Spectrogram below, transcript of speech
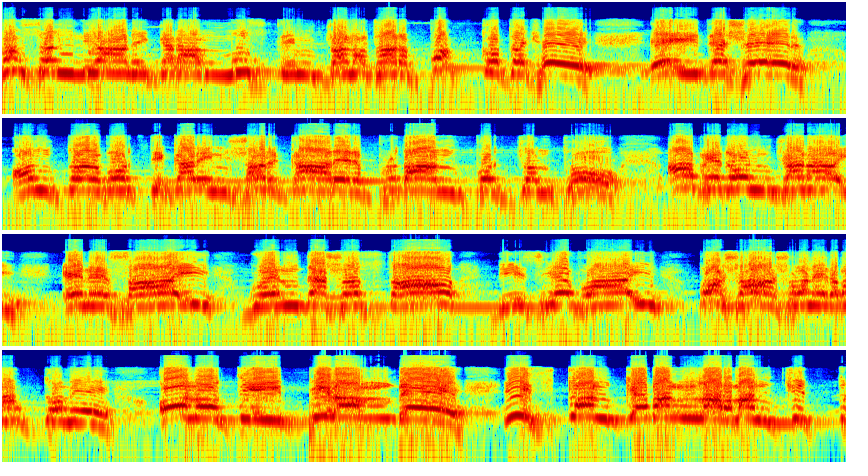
মুসলিয়ানি গ্রাম মুসলিম জনতার পক্ষ থেকে এই দেশের অন্তর্বর্তীকালীন সরকারের প্রধান পর্যন্ত এনএসআই, গোয়েন্দা সংস্থা, ডিসিএফআই প্রশাসনের মাধ্যমে অনতি বিলম্বে ইসকনকে বাংলার মানচিত্র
